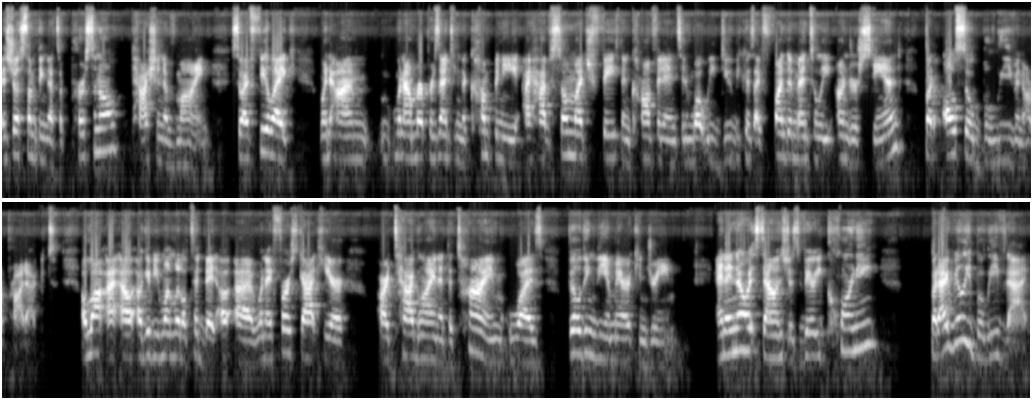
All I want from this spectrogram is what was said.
is just something that's a personal passion of mine. So I feel like when I'm when I'm representing the company, I have so much faith and confidence in what we do because I fundamentally understand, but also believe in our product. A lot. I'll, I'll give you one little tidbit. Uh, uh when I first got here, our tagline at the time was building the American dream. And I know it sounds just very corny, but I really believe that.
